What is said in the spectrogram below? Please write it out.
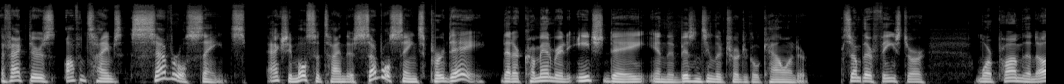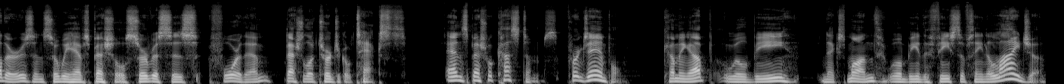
In fact, there's oftentimes several saints Actually, most of the time, there's several saints per day that are commemorated each day in the Byzantine liturgical calendar. Some of their feasts are more prominent than others, and so we have special services for them, special liturgical texts, and special customs. For example, coming up will be next month will be the feast of Saint Elijah,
